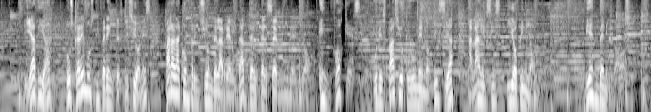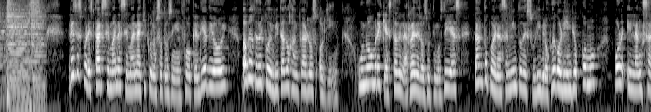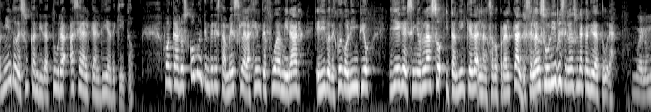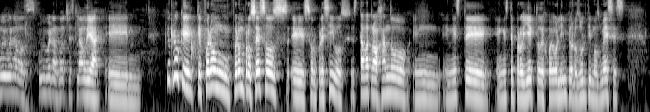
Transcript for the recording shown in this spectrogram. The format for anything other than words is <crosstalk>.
Día a día buscaremos diferentes visiones para la comprensión de la realidad del tercer milenio. Enfoques, un espacio que une noticia, análisis y opinión. Bienvenidos. Por estar semana a semana aquí con nosotros en Enfoque. El día de hoy vamos a tener como invitado a Juan Carlos Holguín, un hombre que ha estado en las redes los últimos días, tanto por el lanzamiento de su libro Juego Limpio como por el lanzamiento de su candidatura hacia la alcaldía de Quito. Juan Carlos, ¿cómo entender esta mezcla? La gente fue a mirar el libro de Juego Limpio, llega el señor Lazo y también queda lanzado para alcalde. Se lanza un libro y se lanza una candidatura. Bueno, muy, buenos, muy buenas noches, Claudia. Eh, yo creo que, fueron, fueron procesos eh, sorpresivos. Estaba trabajando en, este, en este proyecto de Juego Limpio los últimos meses.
